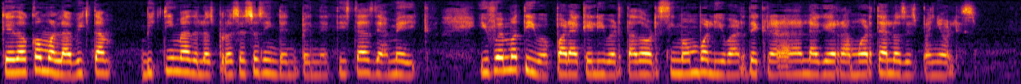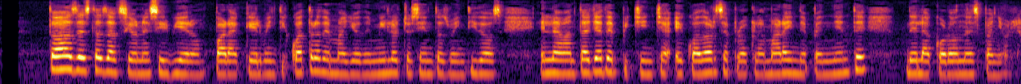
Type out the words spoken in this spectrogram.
quedó como la víctima de los procesos independentistas de América y fue motivo para que el libertador Simón Bolívar declarara la guerra a muerte a los españoles. Todas estas acciones sirvieron para que el 24 de mayo de 1822, en la batalla de Pichincha, Ecuador se proclamara independiente de la corona española.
